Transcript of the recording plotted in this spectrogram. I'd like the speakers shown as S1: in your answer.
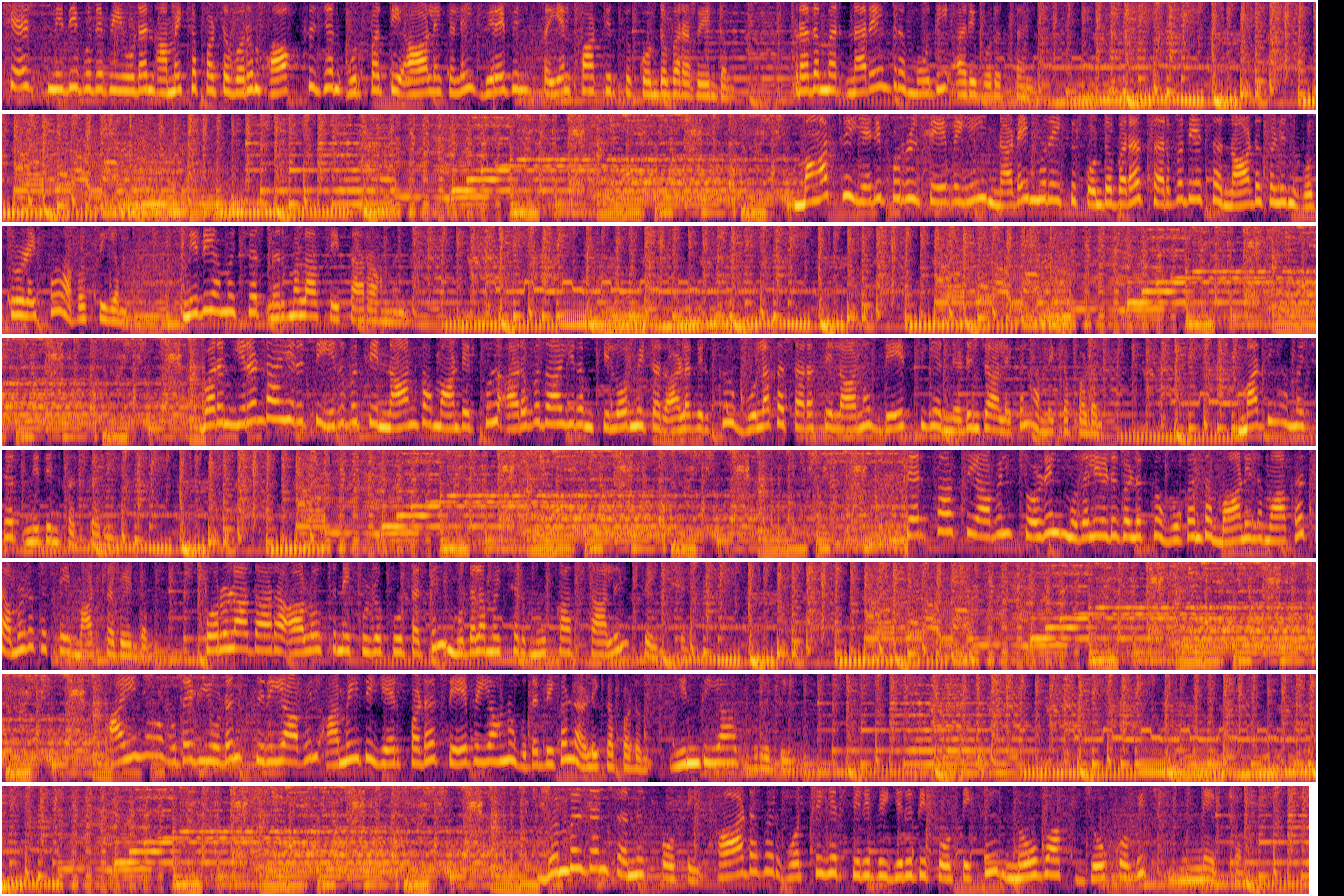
S1: States நிதி உதவியுடன் அமைக்கப்பட்டு வரும் ஆக்ஸிஜன் உற்பத்தி ஆலைகளை விரைவில் செயல்பாட்டிற்கு கொண்டு வர வேண்டும். பிரதமர் நரேந்திர மோடி அறிவுறுத்தல். மாற்று எரிபொருள் தேவையை நடைமுறைக்கு கொண்டுவர சர்வதேச நாடுகளின் ஒத்துழைப்பு அவசியம். நிதியமைச்சர் நிர்மலா சீதாராமன். வரும் இரண்டாயிரத்தி இருபத்தி நான்காம் ஆண்டிற்குள் அறுபதாயிரம் கிலோமீட்டர் அளவிற்கு உலக தரத்திலான தேசிய நெடுஞ்சாலைகள் அமைக்கப்படும். மத்திய அமைச்சர் நிதின் கட்கரி. தெற்காசியாவில் தொழில் முதலீடுகளுக்கு உகந்த மாநிலமாக தமிழகத்தை மாற்ற வேண்டும். பொருளாதார ஆலோசனை குழு கூட்டத்தில் முதலமைச்சர் மு க ஸ்டாலின் பேச்சு. ஐநா உதவியுடன் சிரியாவில் அமைதி ஏற்பட தேவையான உதவிகள் அளிக்கப்படும். இந்தியா உறுதி. விம்பிள்டன் டென்னிஸ் போட்டி ஆடவர் ஒற்றையர் பிரிவு இறுதிப் போட்டிக்கு நோவாக் ஜோகோவிச் முன்னேற்றம்.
